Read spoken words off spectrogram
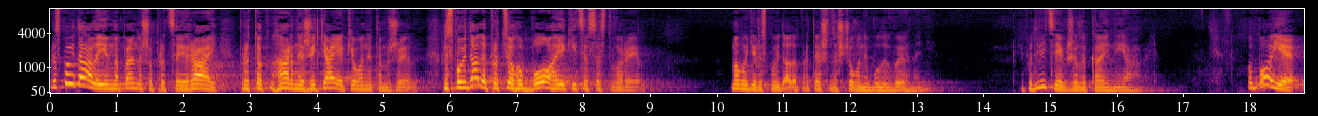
Розповідали їм, напевно, що про цей рай, про те гарне життя, яке вони там жили. Розповідали про цього Бога, який це все створив. Мабуть, і розповідали про те, за що вони були вигнані. І подивіться, як жили Каїн і Авель. Обоє,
